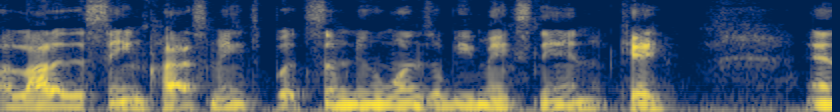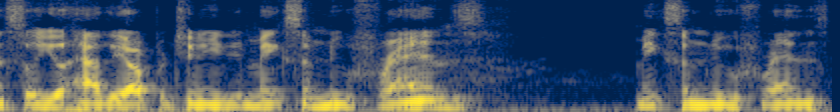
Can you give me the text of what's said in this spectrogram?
a lot of the same classmates, but some new ones will be mixed in. Okay. And so you'll have the opportunity to make some new friends, make some new friends,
